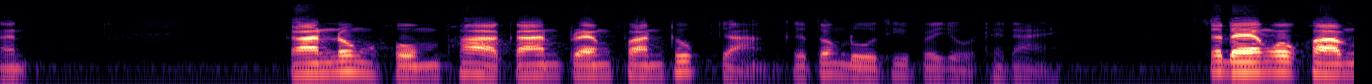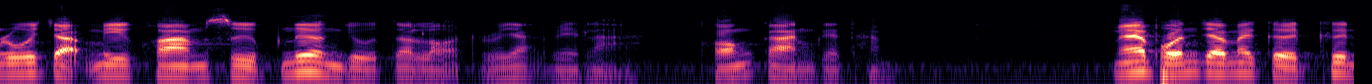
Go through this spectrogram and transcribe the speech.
นั้น การนุ่งห่มผ้าการแปลงฟันทุกอย่างคือต้องดูที่ประโยชน์ให้ได้ แสดงว่าความรู้จะมีความสืบเนื่องอยู่ตลอดระยะเวลาของการกระทำแม้ผลจะไม่เกิดขึ้น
